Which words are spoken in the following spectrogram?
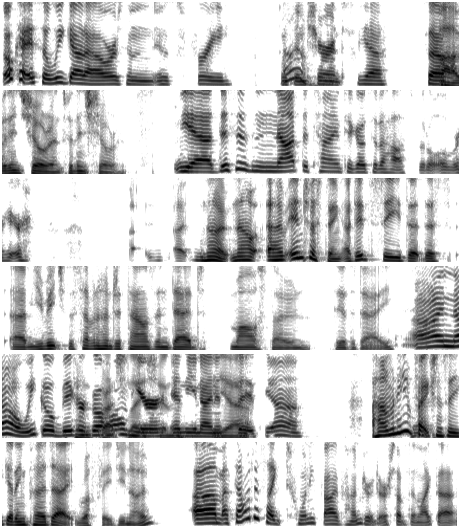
Okay, so we got ours and it was free with Oh. insurance. Yeah. So ah with insurance with insurance yeah, this is not the time to go to the hospital over here. uh, no now um interesting i did see that there's um, you reached the 700000 dead milestone the other day I know. We go big or go home here in the United Yeah. States. Yeah. How many infections are you getting per day, roughly? Do you know? Um, I thought it was like 2,500 or something like that.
